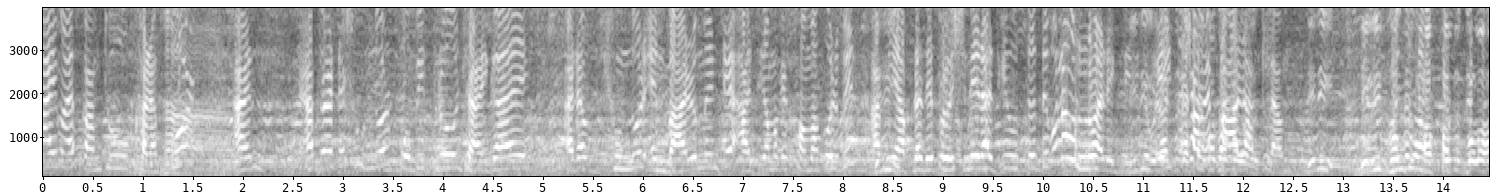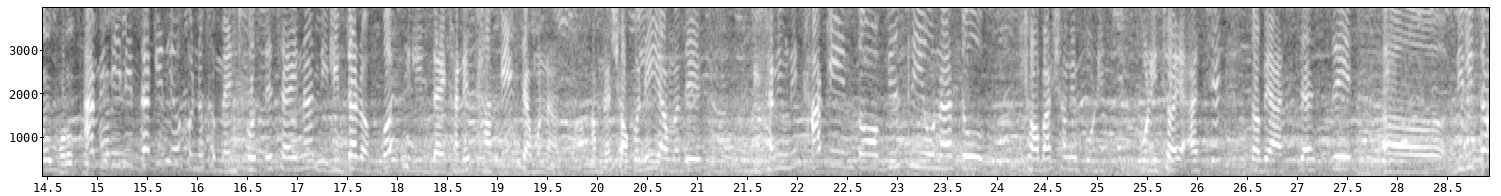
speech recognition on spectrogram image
time I come to Kharagpur and এত একটা সুন্দর পবিত্র জায়গায় একটা সুন্দর এনভায়রনমেন্টে আজকে আমাকে ক্ষমা করবেন। আমি আপনাদের প্রশ্নের আজকে উত্তর দেবো না অন্য আরেকদিন। দিদি দেবো এই তো সবাই পা রাখলাম। হয় আমি দিলীপ দাকে নিয়েও কোনো কমেন্ট করতে চাই না। দিলীপ দার অফকোর্স দিলীপ দা এখানে থাকেন যেমন আমরা সকলেই আমাদের এখানে উনি থাকেন তো অবভিয়াসলি ওনার তো সবার সঙ্গে পরিচয় আছে। তবে আস্তে আস্তে আহ, দিলীপ দা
